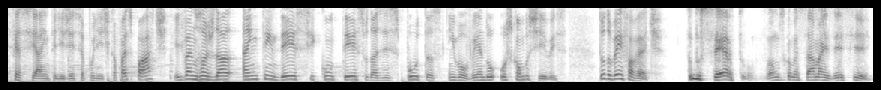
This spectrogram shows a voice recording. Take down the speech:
FSA Inteligência Política faz parte. Ele vai nos ajudar a entender esse contexto das disputas envolvendo os combustíveis. Tudo bem, Favete? Tudo certo. Vamos começar mais esse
